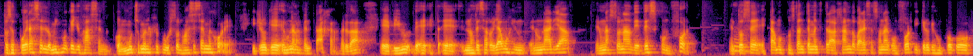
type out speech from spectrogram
Entonces, poder hacer lo mismo que ellos hacen con mucho menos recursos nos hace ser mejores. Y creo que es una de las ventajas, ¿verdad? Eh, eh, eh, nos desarrollamos en, en un área, en una zona de desconfort. Entonces, estamos constantemente trabajando para esa zona de confort y creo que es un poco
